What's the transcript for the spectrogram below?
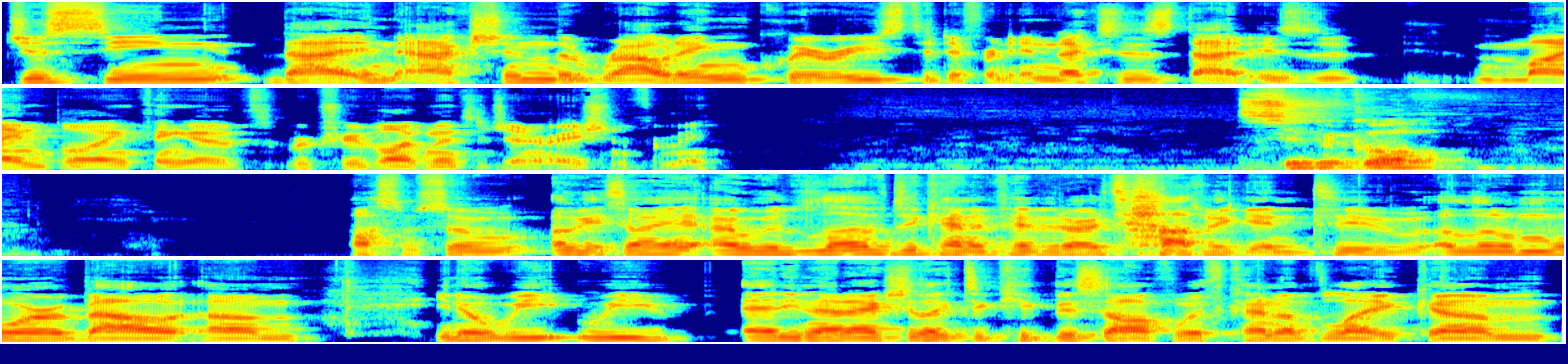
just seeing that in action, the routing queries to different indexes, that is a mind blowing thing of retrieval augmented generation for me. Super cool. Awesome. So, okay, so I, I would love to kind of pivot our topic into a little more about, um, you know, we, we, Eddie, and I'd actually like to kick this off with kind of like, um,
